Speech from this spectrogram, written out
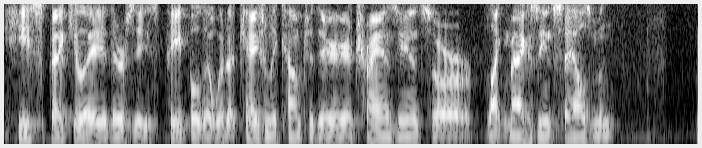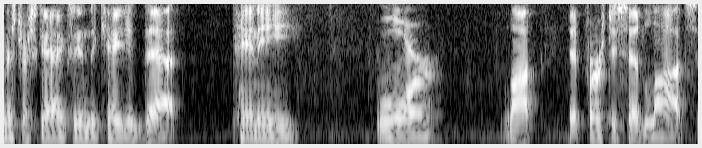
He speculated there's these people that would occasionally come to the area, transients or like magazine salesmen. Mr. Scaggs indicated that Penny wore lot at first he said lots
